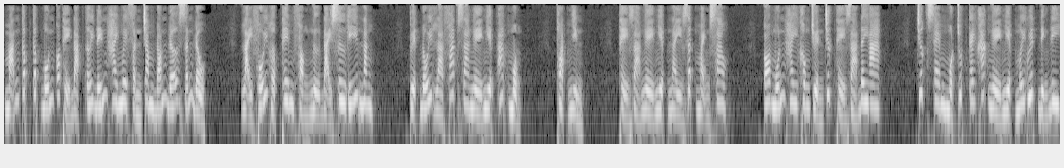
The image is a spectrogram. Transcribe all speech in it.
Mãn cấp cấp 4 có thể đạt tới đến 20% đón đỡ dẫn đầu. Lại phối hợp thêm phòng ngự đại sư kỹ năng. Tuyệt đối là phát ra nghề nghiệp ác mộng. Thoạt nhìn. Thể giả nghề nghiệp này rất mạnh sao. Có muốn hay không chuyển chức thể giả đây a Trước xem một chút cái khác nghề nghiệp mới quyết định đi.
